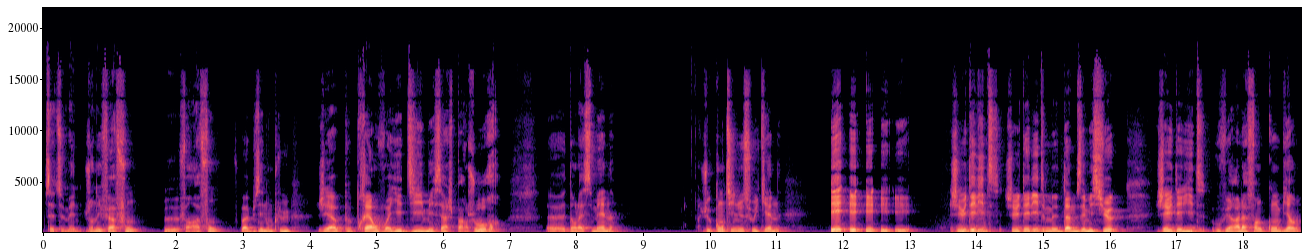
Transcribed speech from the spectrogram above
cette semaine. J'en ai fait à fond. Euh, enfin, à fond. Faut pas abuser non plus. J'ai à peu près envoyé 10 messages par jour euh, dans la semaine. Je continue ce week-end. Et, et, et, et, et, j'ai eu des leads. J'ai eu des leads, mesdames et messieurs. J'ai eu des leads. Vous verrez à la fin combien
